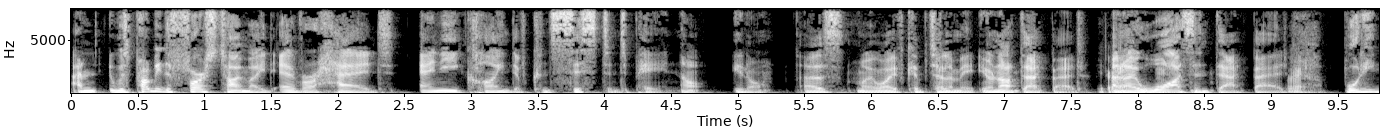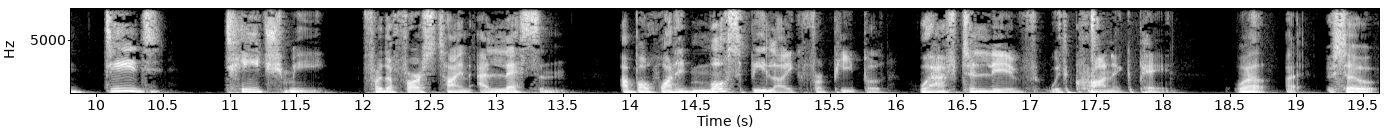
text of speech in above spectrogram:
And it was probably the first time I'd ever had any kind of consistent pain. Now, you know, as my wife kept telling me, you're not that bad. And I wasn't that bad. But it did teach me for the first time a lesson about what it must be like for people who have to live with chronic pain. Well, so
